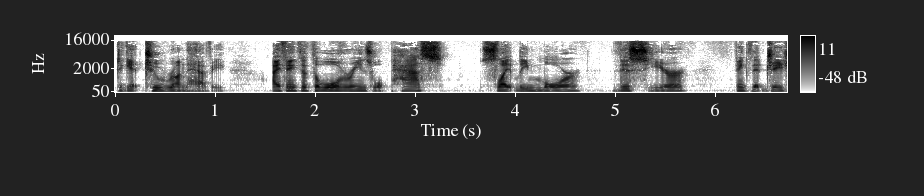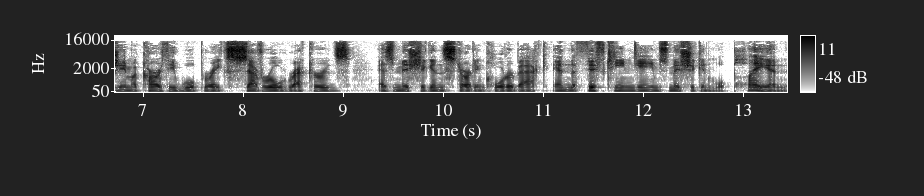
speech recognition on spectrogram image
to get too run heavy. I think that the Wolverines will pass slightly more this year I think that J.J. McCarthy will break several records as Michigan's starting quarterback, and the 15 games Michigan will play in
